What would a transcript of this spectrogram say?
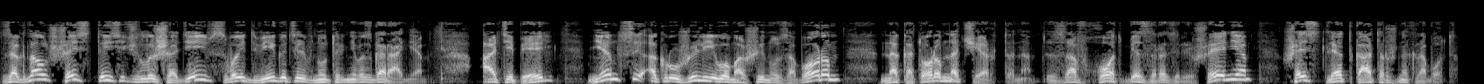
загнал шесть тысяч лошадей в свой двигатель внутреннего сгорания. А теперь немцы окружили его машину забором, на котором начертано «За вход без разрешения шесть лет каторжных работ».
